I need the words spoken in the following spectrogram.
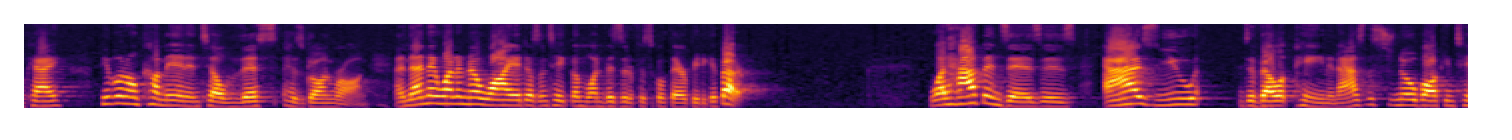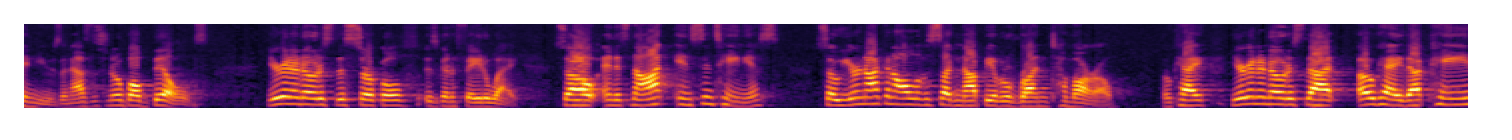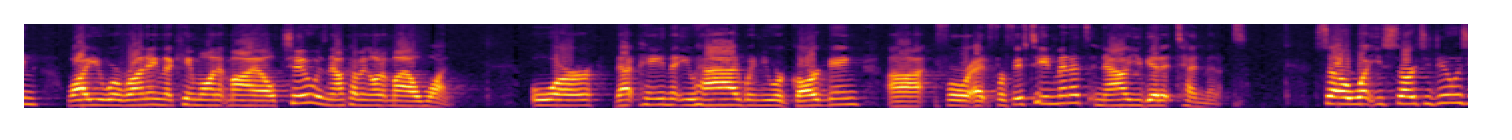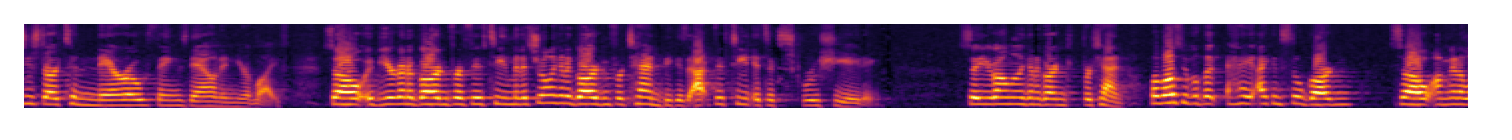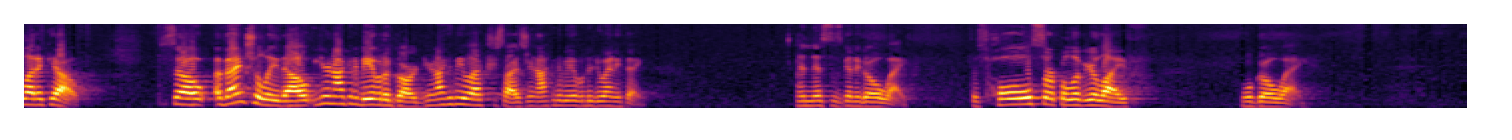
Okay? People don't come in until this has gone wrong. And then they want to know why it doesn't take them one visit of physical therapy to get better. What happens is, is as you develop pain and as the snowball continues and as the snowball builds, you're going to notice this circle is going to fade away. So, and it's not instantaneous. So you're not going to all of a sudden not be able to run tomorrow. Okay? You're going to notice that, okay, that pain while you were running that came on at mile two is now coming on at mile one. Or that pain that you had when you were gardening uh, for, at, for 15 minutes, now you get it 10 minutes. So what you start to do is you start to narrow things down in your life. So if you're going to garden for 15 minutes, you're only going to garden for 10 because at 15 it's excruciating. So you're only going to garden for 10. But most people think, hey, I can still garden, so I'm going to let it go. So eventually, though, you're not going to be able to garden. You're not going to be able to exercise. You're not going to be able to do anything. And this is going to go away. This whole circle of your life will go away.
